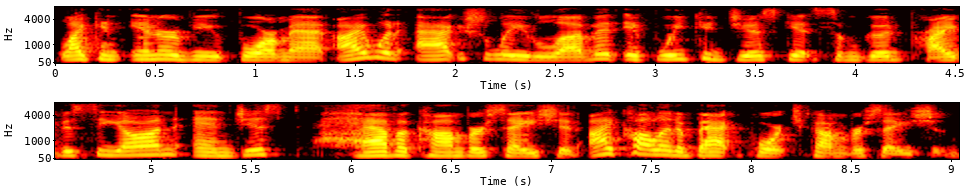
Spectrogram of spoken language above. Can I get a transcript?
like an interview format. I would actually love it if we could just get some good privacy on and just have a conversation. I call it a back porch conversation.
